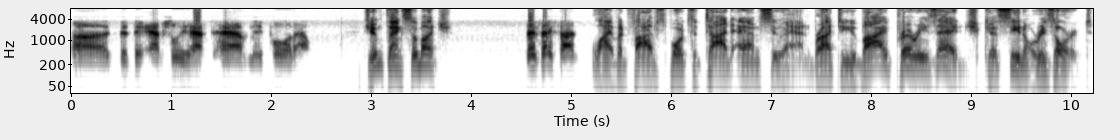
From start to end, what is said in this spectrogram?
uh, that they absolutely have to have, and they pull it out. Jim, thanks so much. Thanks, Todd. Live at 5 Sports at Todd and Souhan, Brought to you by Prairie's Edge Casino Resort.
